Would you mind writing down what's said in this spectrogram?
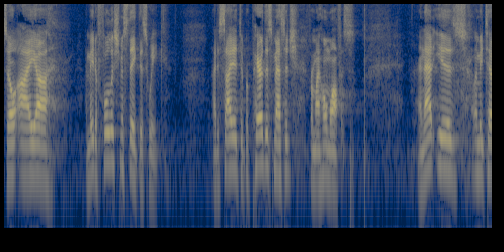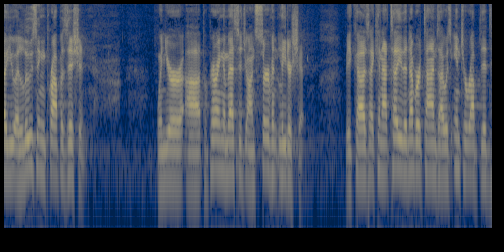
So I, uh, I made a foolish mistake this week. I decided to prepare this message from my home office. And that is, let me tell you, a losing proposition when you're uh, preparing a message on servant leadership. Because I cannot tell you the number of times I was interrupted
